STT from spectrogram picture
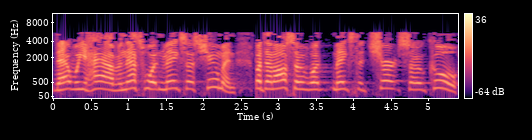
that we have. And that's what makes us human. But that also what makes the church so cool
